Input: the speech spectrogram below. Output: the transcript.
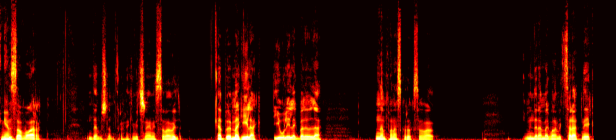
Igen? zavar. De most nem tudok neki mit csinálni, szóval, hogy ebből megélek, jól élek belőle, nem panaszkodok, szóval mindenem meg valamit szeretnék.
